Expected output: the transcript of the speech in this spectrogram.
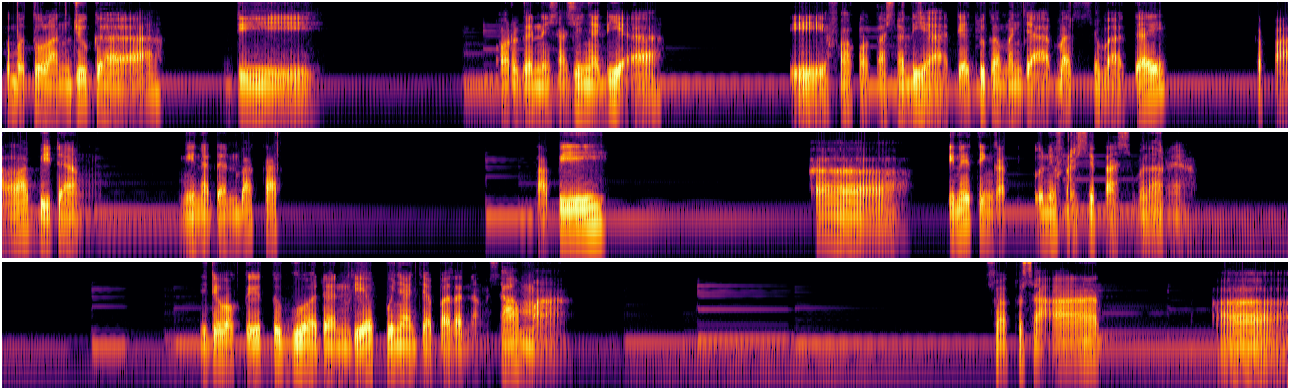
kebetulan juga di organisasinya dia di fakultasnya dia dia juga menjabat sebagai kepala bidang minat dan bakat. Tapi uh, ini tingkat universitas sebenarnya. Jadi waktu itu gue dan dia punya jabatan yang sama. Suatu saat uh, eh,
